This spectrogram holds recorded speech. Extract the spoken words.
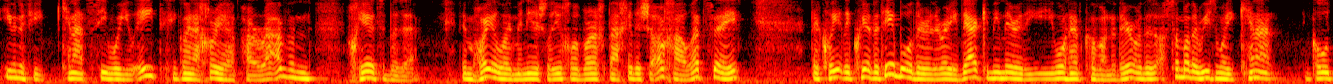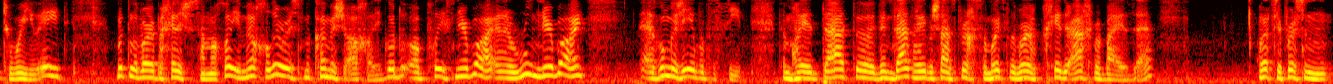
Even if you cannot see where you ate, you go in Achariya Parav and Chiyot Bazeh. Let's say they clear, they clear the table, they're, they're already vacuuming there, you won't have kavanah there, or there's some other reason why you cannot go to where you ate. You go to a place nearby, and a room nearby, as long as you're able to see. Uh, Let's say a person,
